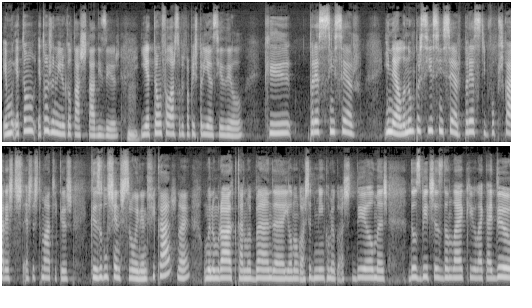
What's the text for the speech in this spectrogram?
É, é tão, é tão genuíno o que ele está, está a dizer e é tão falar sobre a própria experiência dele que parece sincero. E nela não parecia sincero, parece tipo, vou buscar estes, estas temáticas que os adolescentes se vão identificar, não é? O meu namorado que está numa banda e ele não gosta de mim como eu gosto dele, mas those bitches don't like you like I do.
